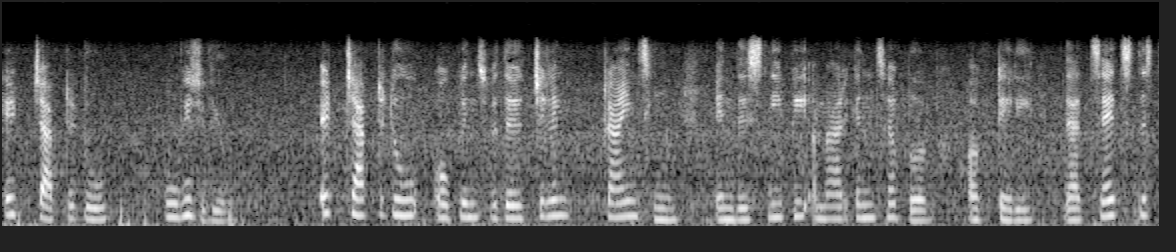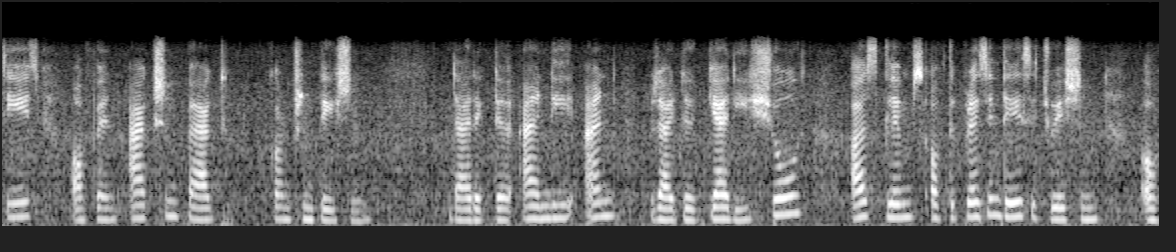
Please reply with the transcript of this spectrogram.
It Chapter 2 Movie Review. It Chapter 2 opens with a chilling crime scene in the sleepy American suburb of Derry that sets the stage of an action packed confrontation. Director Andy and writer Gary show us glimpse of the present day situation of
